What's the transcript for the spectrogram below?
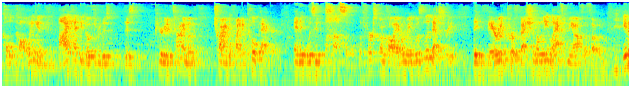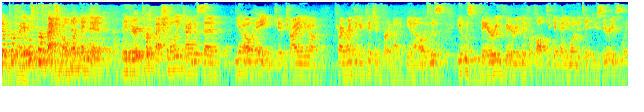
cold calling. And I had to go through this this period of time of trying to find a co-packer. And it was impossible. The first phone call I ever made was LiDestri. They very professionally laughed me off the phone. In a prof- it was professional, but they did. They very professionally kind of said, you know, hey kid, try you know try renting a kitchen for a night. You know, it was it was very very difficult to get anyone to take you seriously.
